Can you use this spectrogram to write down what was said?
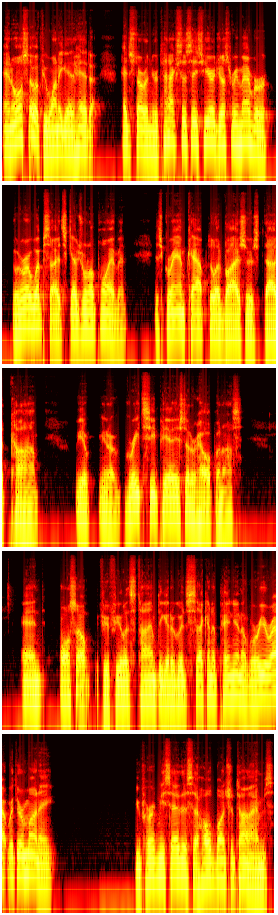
And also, if you want to get head head start on your taxes this year, just remember go to our website, schedule an appointment. It's grahamcapitaladvisors.com. We have you know great CPAs that are helping us. And also, if you feel it's time to get a good second opinion of where you're at with your money, you've heard me say this a whole bunch of times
